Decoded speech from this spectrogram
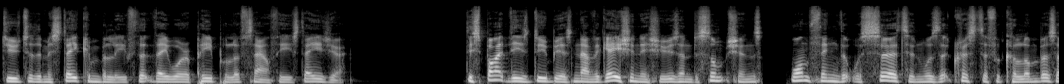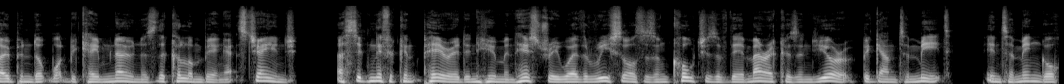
due to the mistaken belief that they were a people of Southeast Asia. Despite these dubious navigation issues and assumptions, one thing that was certain was that Christopher Columbus opened up what became known as the Columbian Exchange, a significant period in human history where the resources and cultures of the Americas and Europe began to meet, intermingle,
